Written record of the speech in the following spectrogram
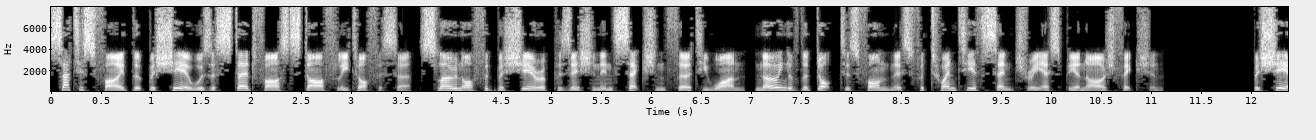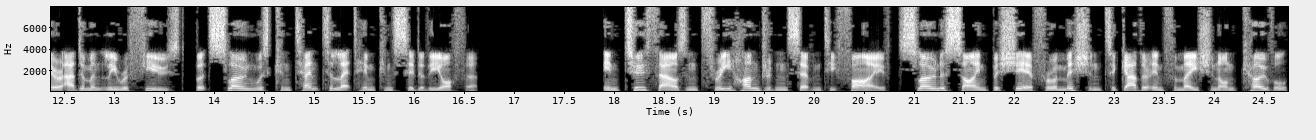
Satisfied that Bashir was a steadfast Starfleet officer, Sloan offered Bashir a position in Section 31, knowing of the Doctor's fondness for 20th-century espionage fiction. Bashir adamantly refused, but Sloan was content to let him consider the offer. In 2375, Sloan assigned Bashir for a mission to gather information on Koval,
